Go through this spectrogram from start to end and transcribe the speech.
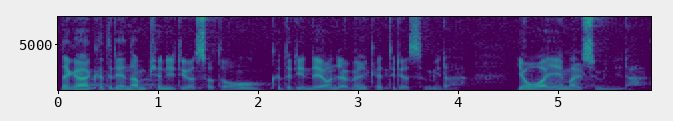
내가 그들의 남편이 되었어도 그들이 내 언약을 깨뜨렸습니다. 여호와의 말씀이니라.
